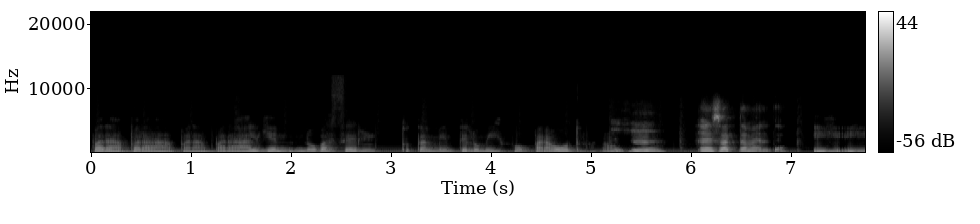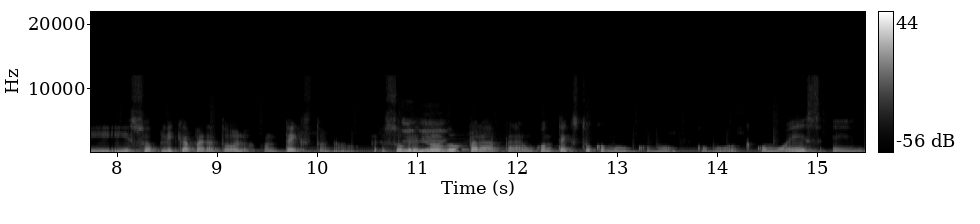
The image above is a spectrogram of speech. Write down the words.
para, para, para, para, alguien no va a ser totalmente lo mismo para otro, ¿no? Exactamente. Y, y, eso aplica para todos los contextos, ¿no? Pero sobre todo para, para, un contexto como, como, como, como es, eh,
